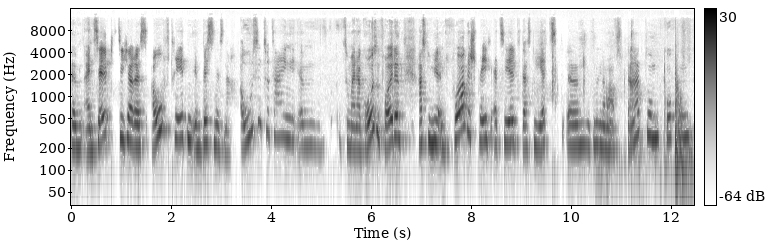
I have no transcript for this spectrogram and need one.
ein selbstsicheres Auftreten im Business nach außen zu zeigen. Zu meiner großen Freude hast du mir im Vorgespräch erzählt, dass du jetzt, jetzt muss ich nochmal aufs Datum gucken,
